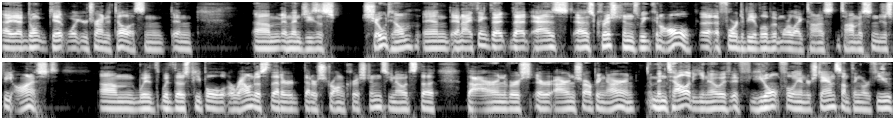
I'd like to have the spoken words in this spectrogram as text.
I, I don't get what you're trying to tell us, and and um, and then Jesus showed him. And and I think that that as as Christians we can all uh, afford to be a little bit more like Thomas Thomas and just be honest um, with with those people around us that are that are strong Christians. You know, it's the the iron versus or iron sharpening iron mentality. You know, if, if you don't fully understand something, or if you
